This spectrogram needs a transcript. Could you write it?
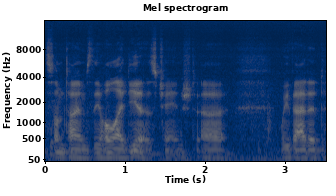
sometimes the whole idea has changed. Uh, we've added,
